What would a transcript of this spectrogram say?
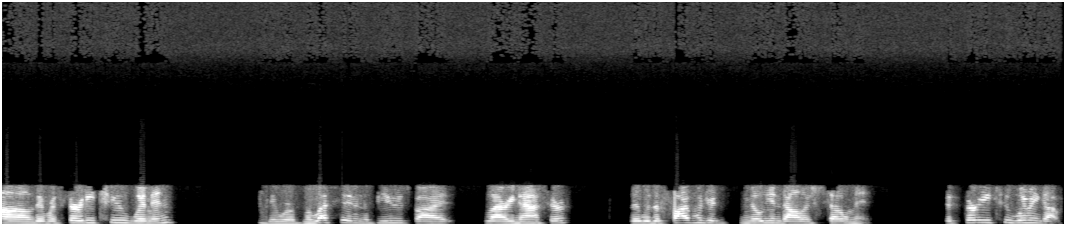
um, there were 32 women. They were molested and abused by Larry Nassar. There was a $500 million settlement. The 32 women got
